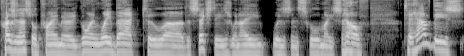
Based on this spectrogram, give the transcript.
presidential primary, going way back to uh, the 60s when I was in school myself, to have these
